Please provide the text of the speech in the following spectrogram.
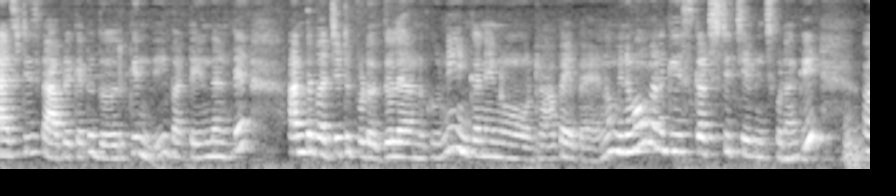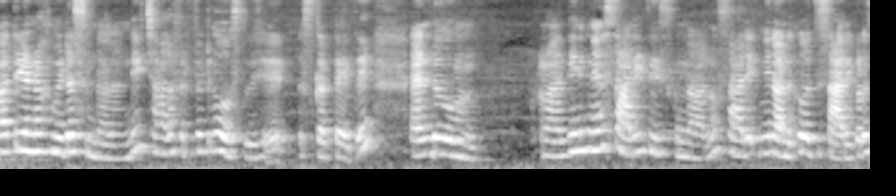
యాజ్ ఇట్ ఈస్ ఫ్యాబ్రిక్ అయితే దొరికింది. బట్ ఏంటంటే అంత బడ్జెట్ ఇప్పుడు వద్దులే అనుకుని ఇంకా నేను డ్రాప్ అయిపోయాను. మినిమం మనకి స్కర్ట్ స్టిచ్ చేయించుకోవడానికి త్రీ అండ్ హాఫ్ మీటర్స్ ఉండాలండి. చాలా పర్ఫెక్ట్గా వస్తుంది స్కర్ట్ అయితే. అండ్ దీనికి నేను శారీ తీసుకున్నాను. శారీ మీరు అనుకోవచ్చు శారీ కూడా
